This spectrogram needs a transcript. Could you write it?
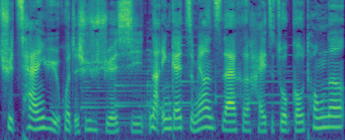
去参与或者是去学习，那应该怎么样子来和孩子做沟通呢？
